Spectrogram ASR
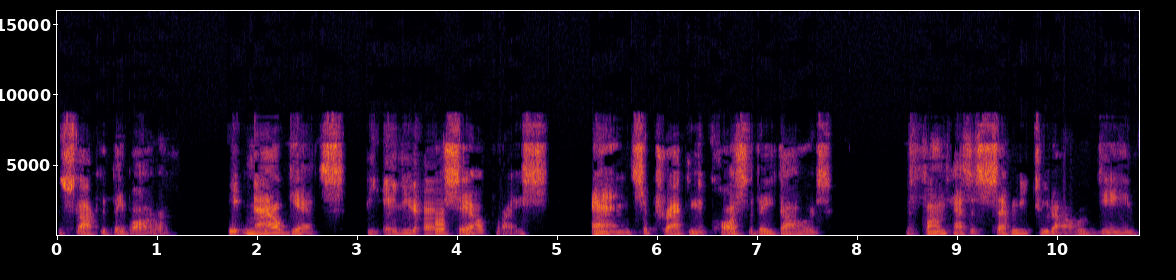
the stock that they borrowed. It now gets the $80 sale price and subtracting the cost of $8, the fund has a $72 gain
